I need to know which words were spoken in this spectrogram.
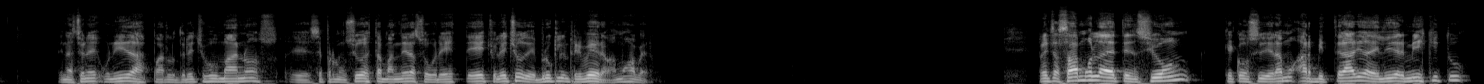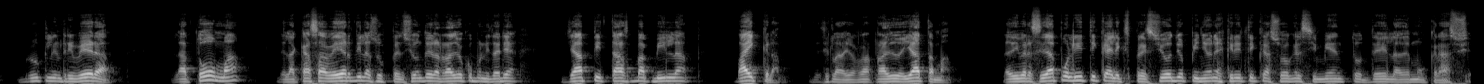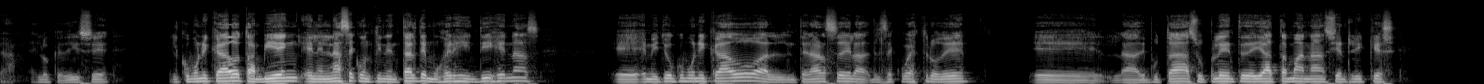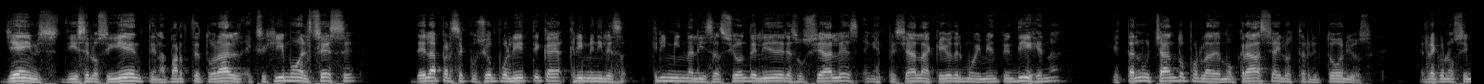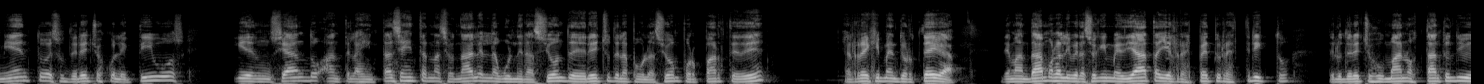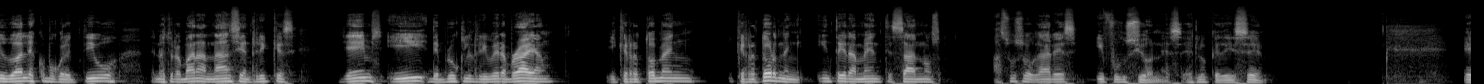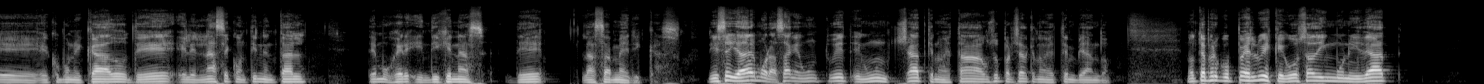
de Naciones Unidas para los Derechos Humanos eh, se pronunció de esta manera sobre este hecho, el hecho de Brooklyn Rivera. Vamos a ver. Rechazamos la detención que consideramos arbitraria del líder Miskitu, Brooklyn Rivera, la toma de la Casa Verde y la suspensión de la radio comunitaria Yapi Tasba Vila Baikra, es decir, la radio de Yatama. La diversidad política y la expresión de opiniones críticas son el cimiento de la democracia. Es lo que dice el comunicado. También el Enlace Continental de Mujeres Indígenas eh, emitió un comunicado al enterarse del secuestro de eh, la diputada suplente de Yatama, Nancy Enríquez James. Dice lo siguiente en la parte toral. Exigimos el cese de la persecución política, criminalización de líderes sociales, en especial aquellos del movimiento indígena, que están luchando por la democracia y los territorios, el reconocimiento de sus derechos colectivos y denunciando ante las instancias internacionales la vulneración de derechos de la población por parte de el régimen de Ortega. Demandamos la liberación inmediata y el respeto irrestricto de los derechos humanos, tanto individuales como colectivos, de nuestra hermana Nancy Enríquez James y de Brooklyn Rivera Bryan, y que retomen y que retornen íntegramente sanos a sus hogares y funciones. Es lo que dice eh, el comunicado del el Enlace Continental de Mujeres Indígenas de las Américas. Dice Yader Morazán en un tweet, en un chat que nos está, un super chat que nos está enviando. No te preocupes, Luis, que goza de inmunidad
